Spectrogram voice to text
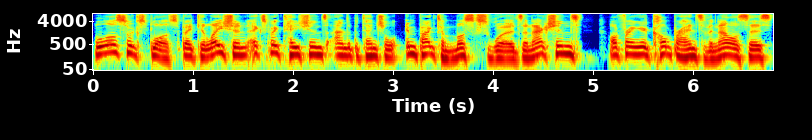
we'll also explore speculation, expectations, and the potential impact of Musk's words and actions, offering a comprehensive analysis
